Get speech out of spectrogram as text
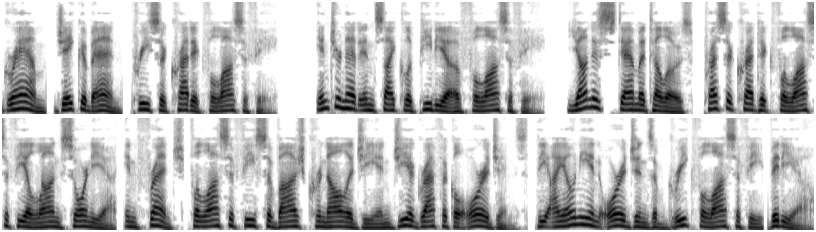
Graham, Jacob N. Pre-Socratic Philosophy. Internet Encyclopedia of Philosophy. Yanis Stamatellos, Presocratic Philosophy Alain Sournia, in French Philosophie sauvage Chronology and Geographical Origins, The Ionian Origins of Greek Philosophy video.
